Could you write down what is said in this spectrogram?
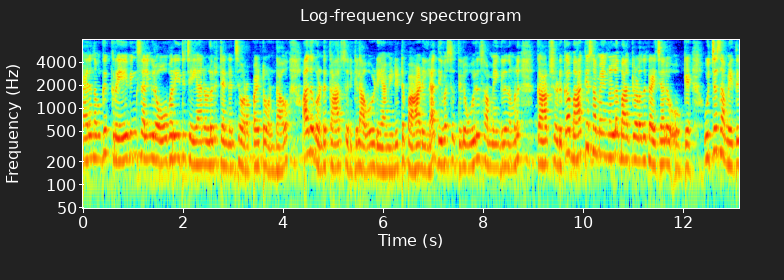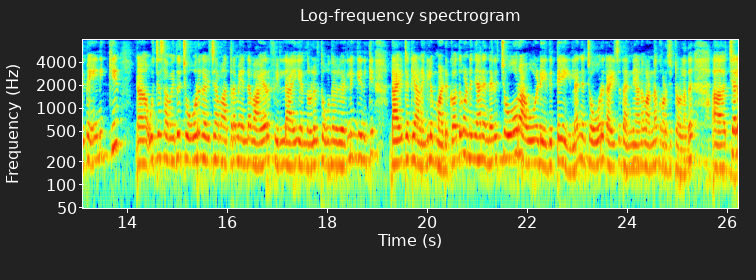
കാര്യം നമുക്ക് ക്രേവിങ്സ് അല്ലെങ്കിൽ ഓവർ ഈറ്റ് ചെയ്യാനുള്ള ഒരു ടെൻഡൻസി ഉറപ്പായിട്ടും ഉണ്ടാവും. അതുകൊണ്ട് കാർബ്സ് ഒരിക്കലും അവോയ്ഡ് ചെയ്യാൻ വേണ്ടിയിട്ട് പാടില്ല. ദിവസത്തിൽ ഒരു സമയമെങ്കിലും നമ്മൾ കാർബ്സ് എടുക്കുക. ബാക്കി സമയങ്ങളിൽ ബാക്കിയുള്ളത് കഴിച്ചാൽ ഓക്കെ ഉച്ച സമയത്ത് ഇപ്പം എനിക്ക് ഉച്ച സമയത്ത് ചോറ് കഴിച്ചാൽ മാത്രമേ എന്റെ വയർ ഫില്ലായി എന്നുള്ളൊരു തോന്നൽ അല്ലെങ്കിൽ എനിക്ക് ഡയറ്റ് ഒക്കെ ആണെങ്കിലും മടുക്കും. അതുകൊണ്ട് ഞാൻ എന്തായാലും ചോറ് അവോയ്ഡ് ചെയ്തിട്ടേ ഇല്ല ഞാൻ ചോറ് കഴിച്ച് തന്നെയാണ് വണ്ണം കുറച്ചിട്ടുള്ളത്. ചില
